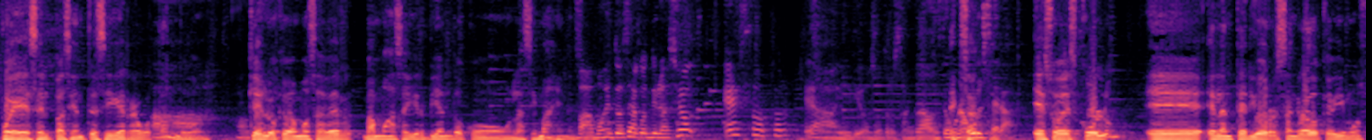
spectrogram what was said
Pues el paciente sigue rebotando. Ah. ¿Qué es lo que vamos a ver? Vamos a seguir viendo con las imágenes. Vamos entonces a continuación. Esto, doctor. Ay, Dios, otro sangrado. Esto es una úlcera. Eso es colon. Eh, el anterior sangrado que vimos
